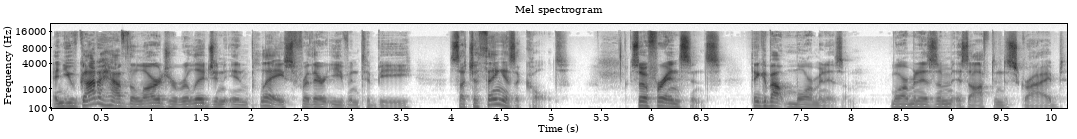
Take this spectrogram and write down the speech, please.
And you've got to have the larger religion in place for there even to be such a thing as a cult. So, for instance, think about Mormonism. Mormonism is often described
